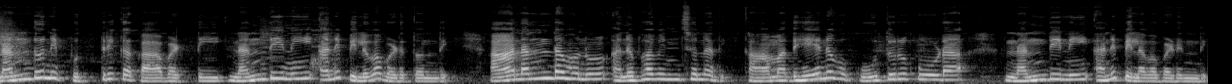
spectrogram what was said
నందుని పుత్రిక కాబట్టి నందిని అని పిలువబడుతుంది. ఆనందమును అనుభవించున్నది కామధేనువు కూతురు కూడా నందిని అని పిలువబడింది.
